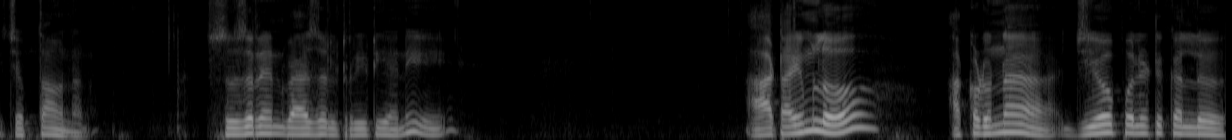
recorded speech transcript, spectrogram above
చెప్తా ఉన్నాను. స్విట్జర్లాండ్ వ్యాజల్ ట్రీటీ అని. ఆ టైంలో అక్కడున్న జియో పొలిటికల్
